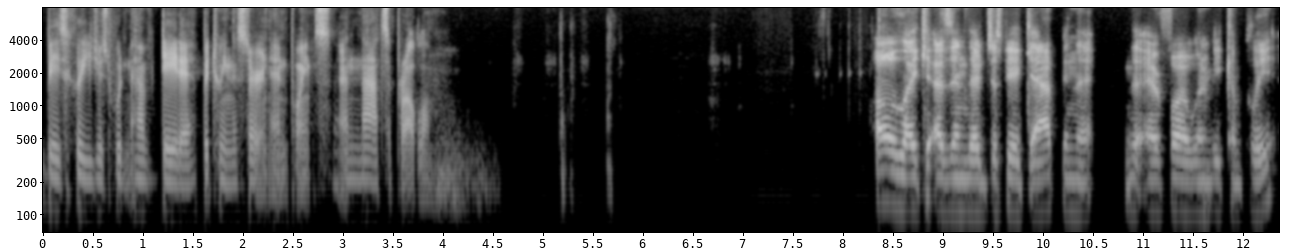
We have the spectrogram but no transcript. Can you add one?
basically, you just wouldn't have data between the start and end points, and that's a problem. Oh, like as in there'd just be a gap in the the airfoil wouldn't be complete.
